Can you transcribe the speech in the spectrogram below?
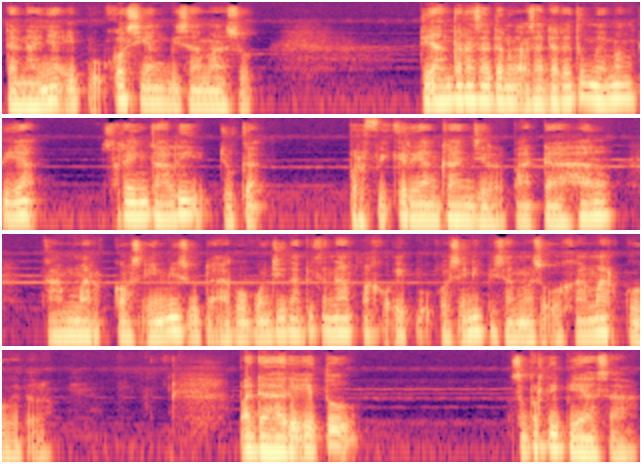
dan hanya ibu kos yang bisa masuk. Di antara sadar nggak sadar itu memang Tia sering kali juga berpikir yang ganjil padahal kamar kos ini sudah aku kunci tapi kenapa kok ibu kos ini bisa masuk ke kamarku gitu loh? Pada hari itu seperti biasa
